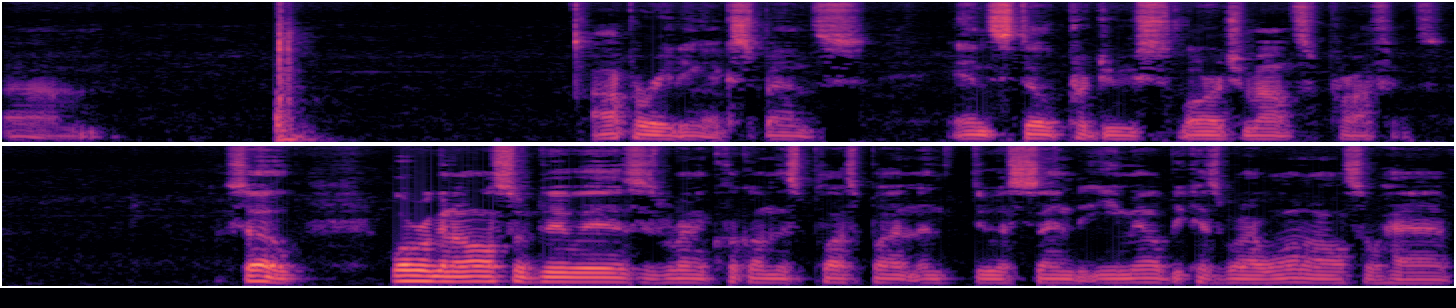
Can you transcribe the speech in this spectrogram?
Um, operating expense and still produce large amounts of profits. So what we're going to also do is, is we're going to click on this plus button and do a send email because what I want to also have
